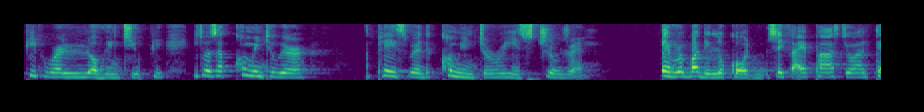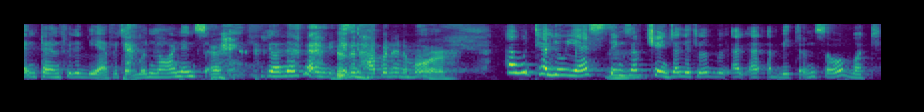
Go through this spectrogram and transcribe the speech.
People were loving to you. It was a community where, a place where the community raised children. Everybody look out. So if I passed you all 10 times for the day, I would say, good morning, sir. you understand me? Doesn't happen anymore. I would tell you, yes, things mm-hmm. have changed a little a, a- bit and so, but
